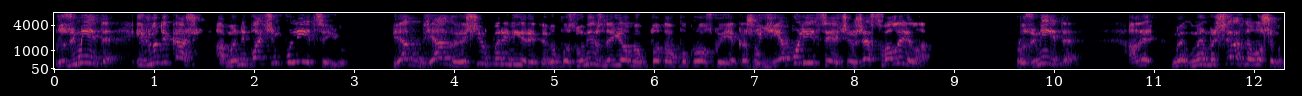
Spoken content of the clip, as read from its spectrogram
Розумієте? І люди кажуть, а ми не бачимо поліцію. Я, я вирішив перевірити. Ну, позвонив знайомим, хто там в Покровську є. Кажу, є поліція чи вже свалила? Розумієте? Але ми, ми, ми ще раз наголошуємо,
